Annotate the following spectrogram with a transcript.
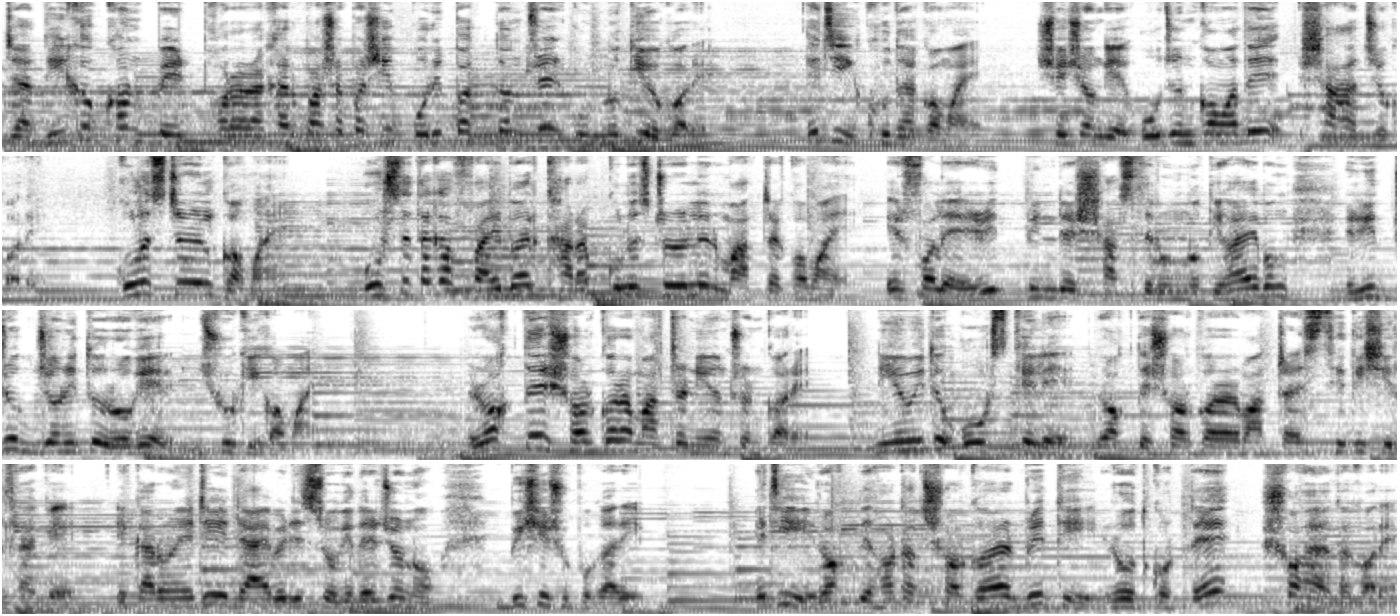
যা দীর্ঘক্ষণ পেট ভরা রাখার পাশাপাশি পরিপাকতন্ত্রের উন্নতিও করে। এটি ক্ষুধা কমায়, সেই সঙ্গে ওজন কমাতে সাহায্য করে। কোলেস্টেরল কমায়। ওটসে থাকা ফাইবার খারাপ কোলেস্টেরলের মাত্রা কমায়, এর ফলে হৃৎপিণ্ডের স্বাস্থ্যের উন্নতি হয় এবং হৃদরোগজনিত রোগের ঝুঁকি কমায়। রক্তের শর্করা মাত্রা নিয়ন্ত্রণ করে। নিয়মিত ওটস খেলে রক্তে শর্করার মাত্রা স্থিতিশীল থাকে। এ কারণে এটি ডায়াবেটিস রোগীদের জন্য বিশেষ উপকারী। এটি রক্তে হঠাৎ শর্করার বৃদ্ধি রোধ করতে সহায়তা করে।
